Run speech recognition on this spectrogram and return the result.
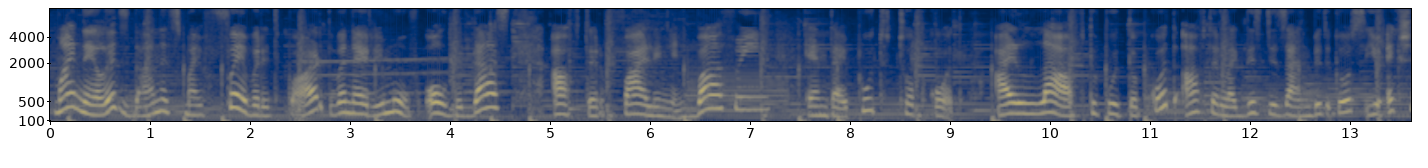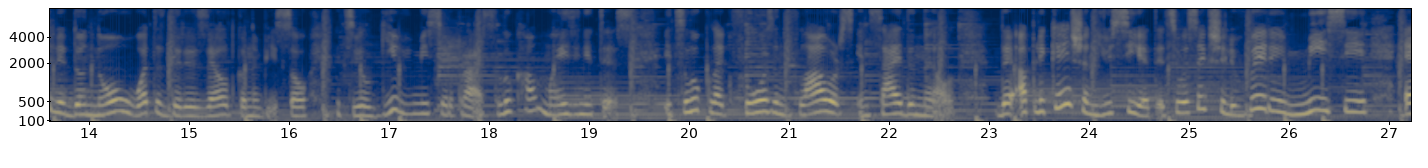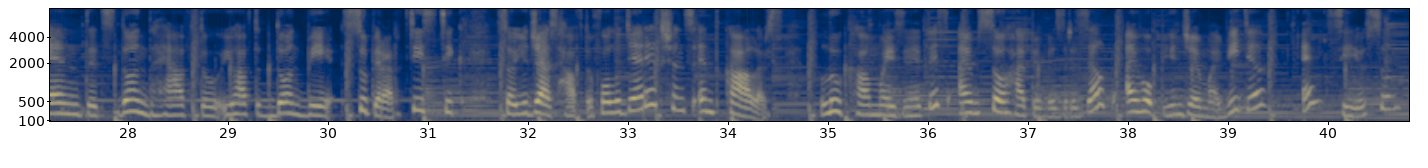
My nail is done, it's my favorite part when I remove all the dust after filing and buffing and I put top coat. I love to put top coat after like this design because you actually don't know what is the result gonna be. So it will give me surprise. Look how amazing it is. It's look like frozen flowers inside the nail the application you see it it was actually very messy and it's don't have to you have to don't be super artistic so you just have to follow directions and colors Look how amazing it is. I'm so happy with the result. I hope you enjoy my video and see you soon.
